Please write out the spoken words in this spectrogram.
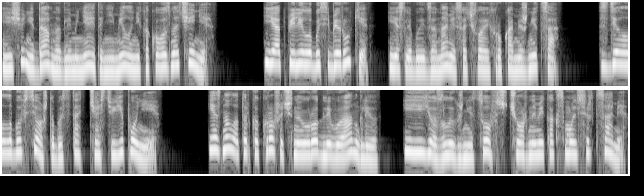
Еще недавно для меня это не имело никакого значения. Я отпилила бы себе руки, если бы Идзанами сочла их руками жнеца. Сделала бы все, чтобы стать частью Японии. Я знала только крошечную уродливую Англию и ее злых жнецов с черными, как смоль, сердцами.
